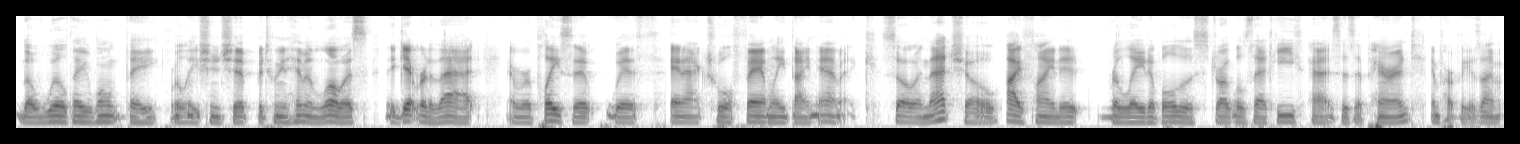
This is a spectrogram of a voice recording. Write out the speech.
the will they won't they relationship between him and Lois. They get rid of that and replace it with an actual family dynamic. So in that show, I find it relatable to the struggles that he has as a parent, in part because I'm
